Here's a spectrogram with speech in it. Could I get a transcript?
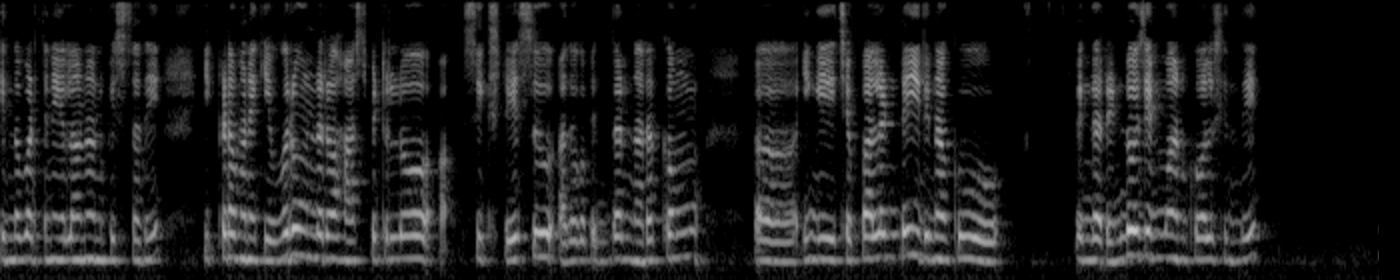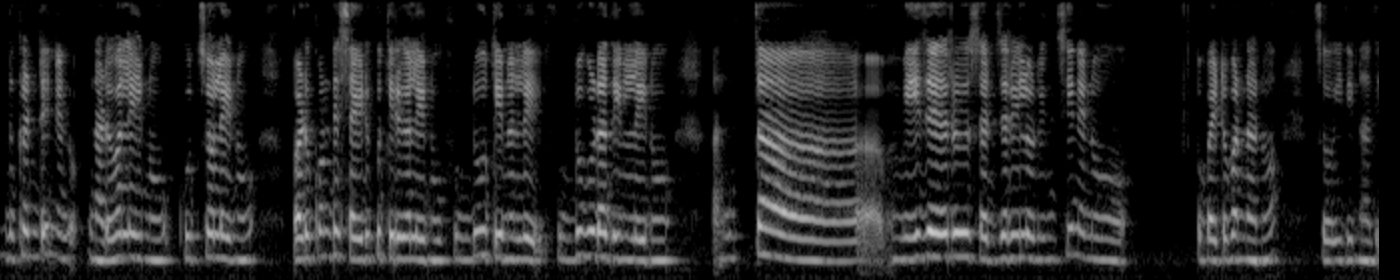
కింద పడితేనే ఎలానో అనిపిస్తుంది. ఇక్కడ మనకి ఎవరు ఉండరు. హాస్పిటల్లో సిక్స్ డేస్ అదొక పెద్ద నరకం. ఇంక చెప్పాలంటే ఇది నాకు ఇంకా రెండో జన్మ అనుకోవాల్సింది. ఎందుకంటే నేను నడవలేను కూర్చోలేను పడుకుంటే సైడ్కు తిరగలేను ఫుడ్ తినలే ఫుడ్ కూడా తినలేను. అంత మేజర్ సర్జరీలో నుంచి నేను బయటపడినాను సో ఇది నాది.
